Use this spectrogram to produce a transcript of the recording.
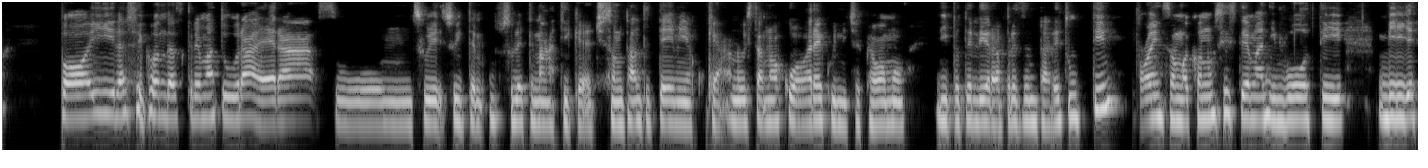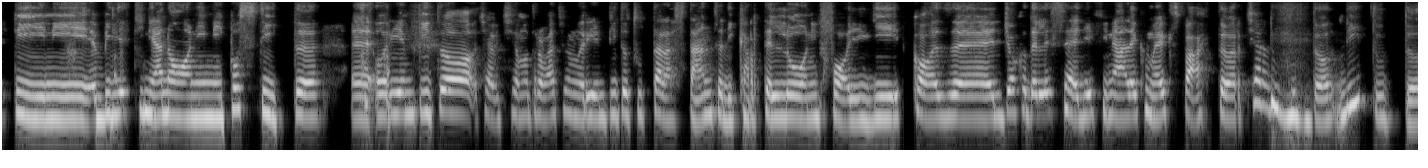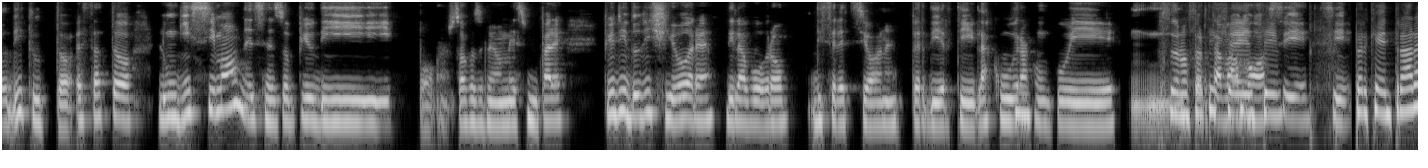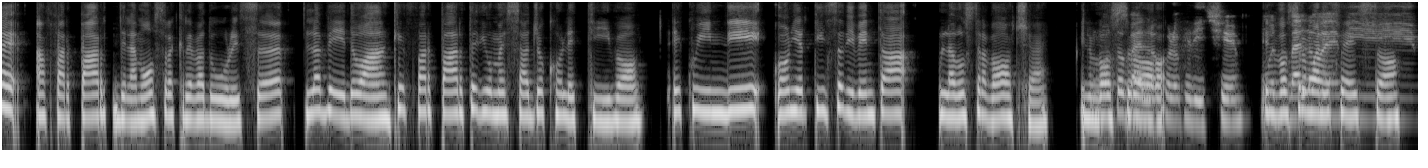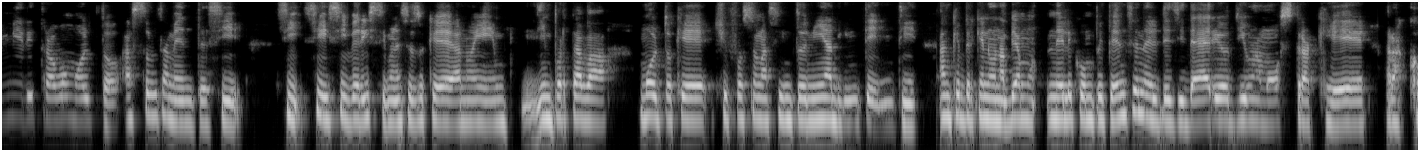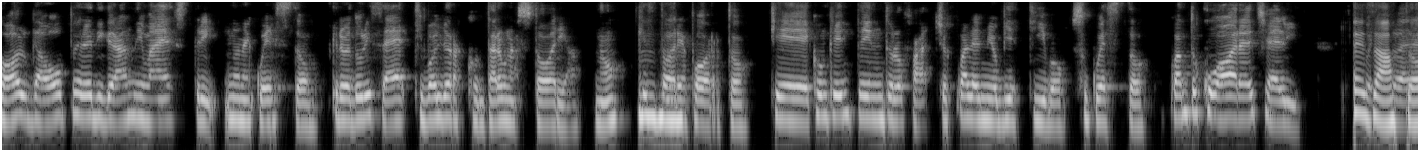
Poi la seconda scrematura era su, su, te- sulle tematiche. Ci sono tanti temi che a noi stanno a cuore, quindi cercavamo di poterli rappresentare tutti. Poi, insomma, con un sistema di voti, bigliettini, bigliettini anonimi, post-it. Eh, ho riempito, cioè ci siamo trovati, abbiamo riempito tutta la stanza di cartelloni, fogli, cose, il gioco delle sedie finale come X Factor, c'era di tutto, di tutto, di tutto. È stato lunghissimo, nel senso più di, boh, non so cosa abbiamo messo, mi pare più di 12 ore di lavoro di selezione per dirti la cura mm. con cui mm, sono stati scelti. sì, sì. perché entrare a far parte della mostra Crevaduris la vedo anche far parte di un messaggio collettivo. E quindi ogni artista diventa la vostra voce il molto vostro, bello quello che dici. il vostro manifesto mi, mi ritrovo molto assolutamente sì. Sì sì sì verissimo nel senso che a noi importava molto che ci fosse una sintonia di intenti, anche perché non abbiamo né le competenze né il desiderio di una mostra che raccolga opere di grandi maestri, non è questo. Creatori se ti voglio raccontare una storia, no? Che mm-hmm. storia porto? Che, con che intento lo faccio? Qual è il mio obiettivo su questo? Quanto cuore c'è lì? Esatto.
